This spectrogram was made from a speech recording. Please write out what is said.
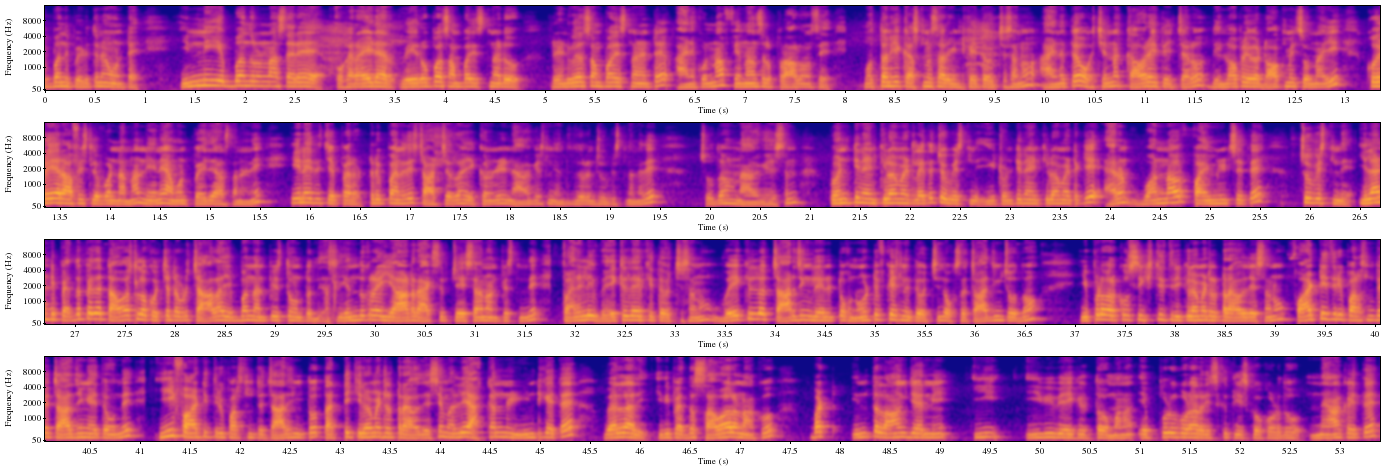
ఇబ్బంది పెడుతూనే ఉంటాయి. ఇన్ని ఇబ్బందులు ఉన్నా సరే ఒక రైడర్ వెయ్యి రూపాయలు సంపాదిస్తున్నాడు రెండు వేలు సంపాదిస్తానంటే ఆయనకున్న ఫినాన్షియల్ ప్రాబ్లమ్సే. మొత్తానికి కస్టమర్ సార్ ఇంటికి అయితే వచ్చేసాను. ఆయనతో ఒక చిన్న కవర్ అయితే ఇచ్చారు. దీని లోపల ఏవో డాక్యుమెంట్స్ ఉన్నాయి. కొరియర్ ఆఫీస్లో ఇవ్వండి అన్న నేనే అమౌంట్ పే చేస్తానని ఈయనైతే చెప్పారు. ట్రిప్ అనేది స్టార్ట్ చేద్దాం. ఇక్కడ నుండి నావిగేషన్ ఎంత దూరం చూపిస్తుంది అనేది చూద్దాం. నావిగేషన్ ట్వంటీ నైన్ కిలోమీటర్లు అయితే చూపిస్తుంది. ఈ ట్వంటీ నైన్ కిలోమీటర్కి around one hour five minutes అయితే చూపిస్తుంది. ఇలాంటి పెద్ద పెద్ద టవర్స్లోకి వచ్చేటప్పుడు చాలా ఇబ్బంది అనిపిస్తూ ఉంటుంది. అసలు ఎందుకురా ఈ ఆర్డర్ యాక్సెప్ట్ చేశాను అనిపిస్తుంది. ఫైనలీ వెహికల్ దగ్గరికి అయితే వచ్చేసాను. వెహికల్లో ఛార్జింగ్ లేనట్టు ఒక నోటిఫికేషన్ అయితే వచ్చింది. ఒకసారి ఛార్జింగ్ చూద్దాం. ఇప్పటి వరకు సిక్స్టీ త్రీ కిలోమీటర్లు ట్రావెల్ చేశాను. ఫార్టీ త్రీ పర్సెంటేజ్ ఛార్జింగ్ అయితే ఉంది. ఈ ఫార్టీ త్రీ పర్సెంటేజ్ ఛార్జింగ్తో థర్టీ కిలోమీటర్లు ట్రావెల్ చేసి మళ్ళీ అక్కడ నుండి ఇంటికి అయితే వెళ్ళాలి. ఇది పెద్ద సవాలు నాకు. బట్ ఇంత లాంగ్ జర్నీ ఈ ఈవీ వెహికల్తో మనం ఎప్పుడు కూడా రిస్క్ తీసుకోకూడదు. నాకైతే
